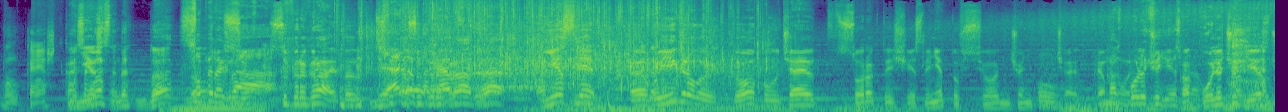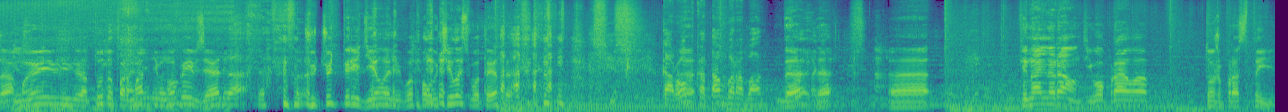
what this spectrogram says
Ну, конечно. Конечно. согласны, да? Да. да, Супер игра. всё. Супер игра. Это действительно супер игра, да. Если э, выигрывают, то получают 40 тысяч. Если нет, то все, ничего не получают. Прям Как ноль. поле чудес, Как прям. поле чудес, да. Мы оттуда формат немного и взяли. Чуть-чуть переделали. Вот получилось вот это. Коробка, там барабан. Да, да. Э, Финальный раунд. Его правила тоже простые.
